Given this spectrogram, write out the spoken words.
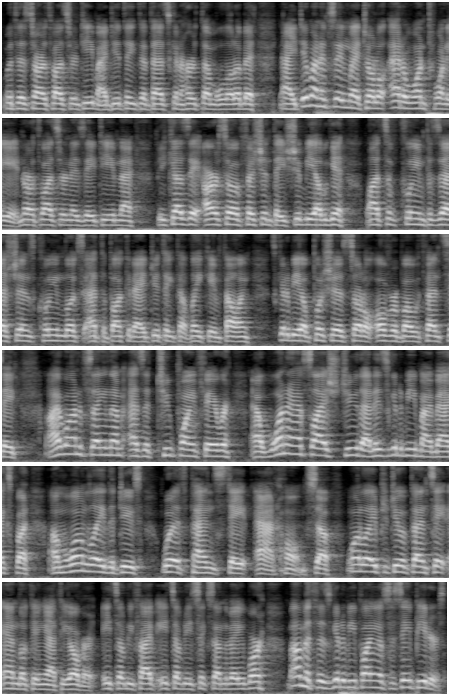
with this Northwestern team. I do think that that's going to hurt them a little bit. Now, I did wind up saying my total at a 128. Northwestern is a team that, because they are so efficient, they should be able to get lots of clean possessions, clean looks at the bucket. I do think that late game felling is going to be able to push this total over, but with Penn State, I wound up saying them as a two point favorite at one half slash two. That is going to be my max, but I'm willing to lay the deuce with Penn State at home. So, one lay up to two with Penn State and looking at the over. 875, 876 on the betting board. Monmouth is going to be playing us to St. Peter's.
